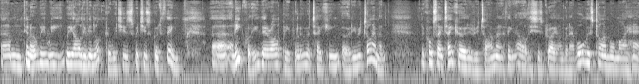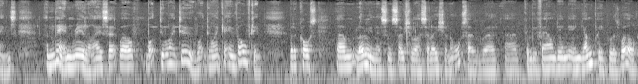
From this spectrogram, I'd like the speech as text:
Um, you know, we, we, we are living longer, which is, which is a good thing. Uh, and equally, there are people who are taking early retirement. And of course, they take early retirement and think, oh, this is great, I'm going to have all this time on my hands, and then realise that, well, what do I do? What do I get involved in? But of course, um, loneliness and social isolation also uh, uh, can be found in, in young people as well.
